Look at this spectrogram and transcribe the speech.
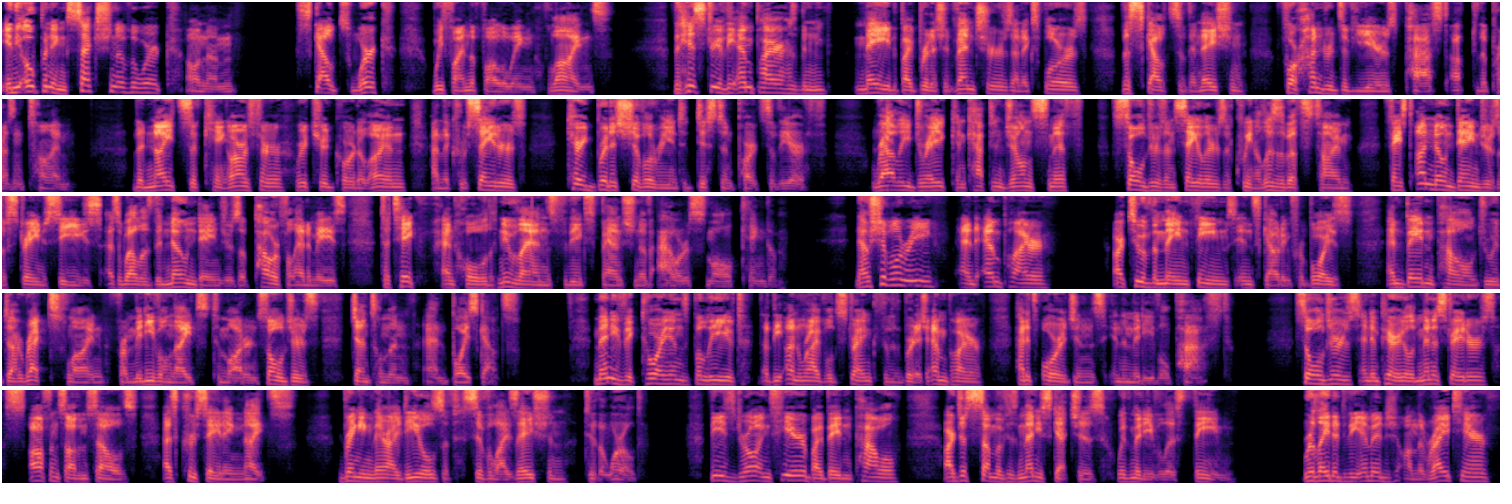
In the opening section of the work on um, Scouts' work, we find the following lines. The history of the empire has been made by British adventurers and explorers, the scouts of the nation, for hundreds of years past up to the present time. The knights of King Arthur, Richard Coeur Lion, and the Crusaders carried British chivalry into distant parts of the earth. Raleigh Drake and Captain John Smith, soldiers and sailors of Queen Elizabeth's time, faced unknown dangers of strange seas, as well as the known dangers of powerful enemies, to take and hold new lands for the expansion of our small kingdom. Now, chivalry and empire are two of the main themes in Scouting for Boys, and Baden Powell drew a direct line from medieval knights to modern soldiers, gentlemen, and Boy Scouts. Many Victorians believed that the unrivaled strength of the British Empire had its origins in the medieval past. Soldiers and imperial administrators often saw themselves as crusading knights, bringing their ideals of civilization to the world. These drawings here by Baden Powell are just some of his many sketches with medievalist theme. Related to the image on the right here,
